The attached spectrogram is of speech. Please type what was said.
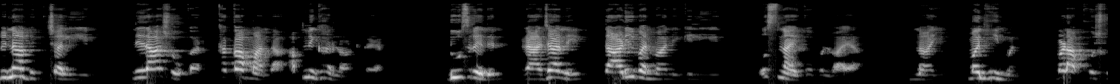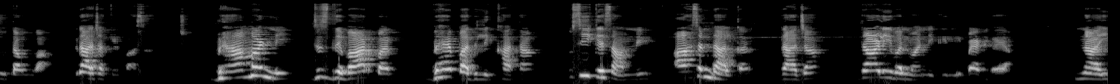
बिना भिक्षा लिए निराश होकर थका मांदा अपने घर लौट गया। दूसरे दिन राजा ने दाढ़ी बनवाने के लिए उस नाई को बुलवाया। नाई मन ही मन, बड़ा खुश होता हुआ राजा के पास ब्राह्मण ने जिस दीवार पर वह पद लिखा था, उसी के सामने आसन डालकर राजा दाढ़ी बनवाने के लिए बैठ गया। नाई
